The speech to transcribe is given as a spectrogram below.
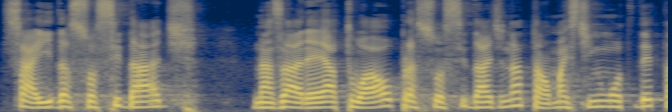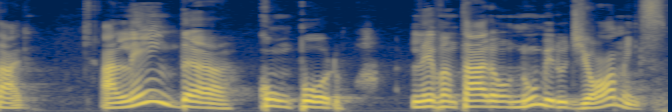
sair da sua cidade, Nazaré atual, para sua cidade natal. Mas tinha um outro detalhe além de compor, levantaram o número de homens,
